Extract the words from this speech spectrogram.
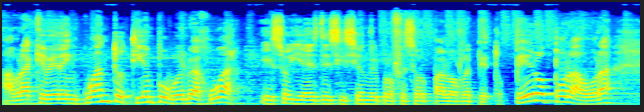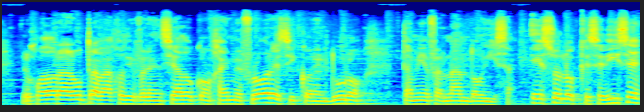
habrá que ver en cuánto tiempo vuelve a jugar. Eso ya es decisión del profesor Pablo Repeto. Pero por ahora, el jugador hará un trabajo diferenciado con Jaime Flores y con el duro también Fernando Isa. Eso es lo que se dice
